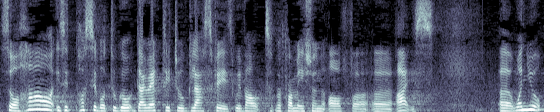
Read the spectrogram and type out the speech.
So how is it possible to go directly to glass phase without the formation of uh, uh, ice? Uh, when you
